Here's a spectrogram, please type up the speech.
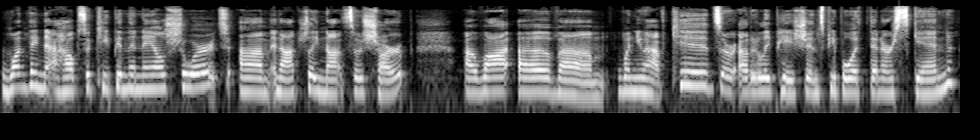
one thing that helps with keeping the nails short um, and actually not so sharp a lot of um, when you have kids or elderly patients, people with thinner skin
